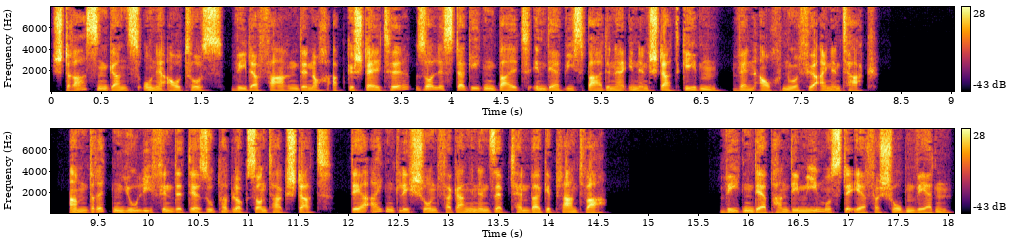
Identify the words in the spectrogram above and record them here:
Straßen ganz ohne Autos, weder Fahrende noch Abgestellte, soll es dagegen bald in der Wiesbadener Innenstadt geben, wenn auch nur für einen Tag. Am 3. Juli findet der Superblock-Sonntag statt, der eigentlich schon vergangenen September geplant war. Wegen der Pandemie musste er verschoben werden.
